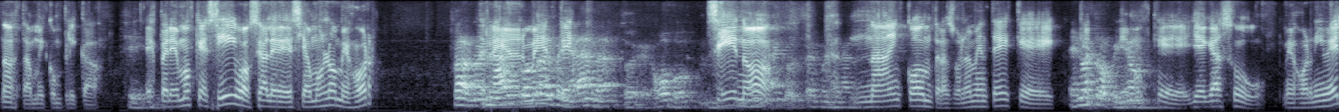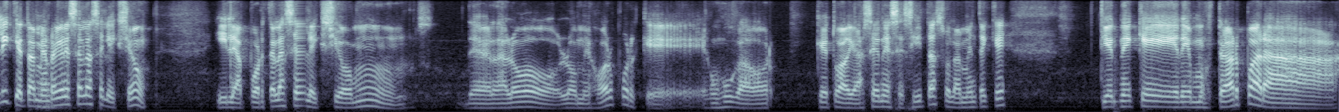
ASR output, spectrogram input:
No, está muy complicado. Esperemos que sí, o sea, le deseamos lo mejor Claro, no es Realmente, nada en contra de ojo. Sí, no, nada en contra, solamente que, es nuestra opinión. que llegue a su mejor nivel y que también regrese a la selección. Y le aporte a la selección de verdad lo, lo mejor porque es un jugador que todavía se necesita, solamente que tiene que demostrar para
